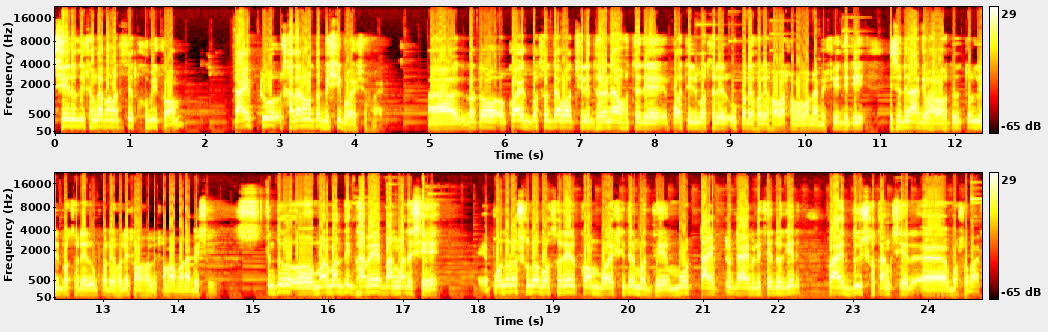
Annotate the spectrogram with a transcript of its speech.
সেই রোগীর সংখ্যা বাংলাদেশে খুবই কম। টাইপ টু সাধারণত বেশি বয়সে হয়। গত কয়েক বছর যাবৎ সিরিজ ধরে নেওয়া হচ্ছে যে পঁয়ত্রিশ বছরের উপরে হলে হওয়ার সম্ভাবনা বেশি, যেটি কিছুদিন আগে ভাবা হতো চল্লিশ বছরের উপরে হলে হলে সম্ভাবনা বেশি। কিন্তু মর্মান্তিকভাবে বাংলাদেশে পনেরো ষোলো বছরের কম বয়সীদের মধ্যে মোট টাইপ টু ডায়াবেটিসের রোগীর প্রায় দুই শতাংশের বসবাস।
